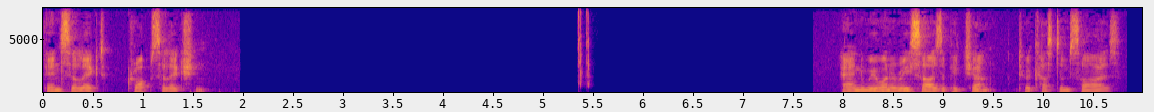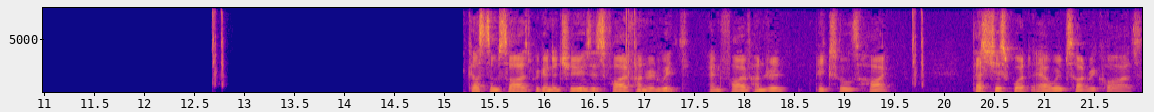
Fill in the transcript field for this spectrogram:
Then select Crop Selection. And we want to resize the picture to a custom size. The custom size we're going to choose is 500 width and 500 pixels height. That's just what our website requires.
